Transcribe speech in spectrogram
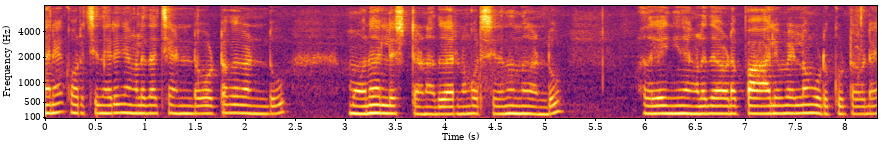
അങ്ങനെ കുറച്ച് നേരം ഞങ്ങളിതാ ചെണ്ടോട്ടമൊക്കെ കണ്ടു. മോന് നല്ല ഇഷ്ടമാണ് അത് കാരണം കുറച്ച് നേരം നിന്ന് കണ്ടു. അത് കഴിഞ്ഞ് ഞങ്ങളിത് അവിടെ പാലും വെള്ളം കൊടുക്കും കേട്ടോ അവിടെ.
